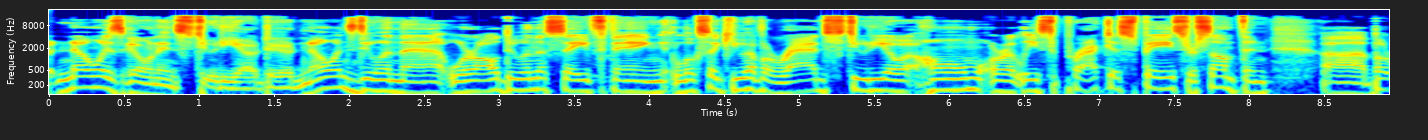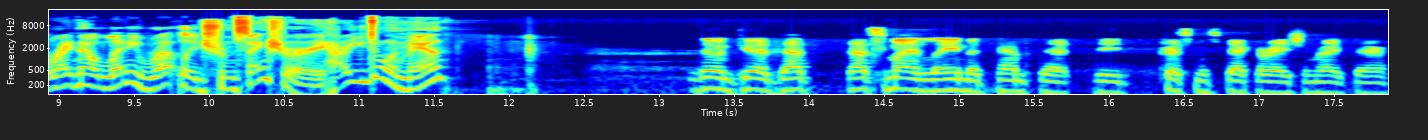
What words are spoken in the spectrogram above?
But no one's going in studio, dude. No one's doing that. We're all doing the safe thing. It looks like you have a rad studio at home or at least a practice space or something. Uh, but right now, Lenny Rutledge from Sanctuary. How are you doing, man? doing good. That that's my lame attempt at the Christmas decoration right there.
